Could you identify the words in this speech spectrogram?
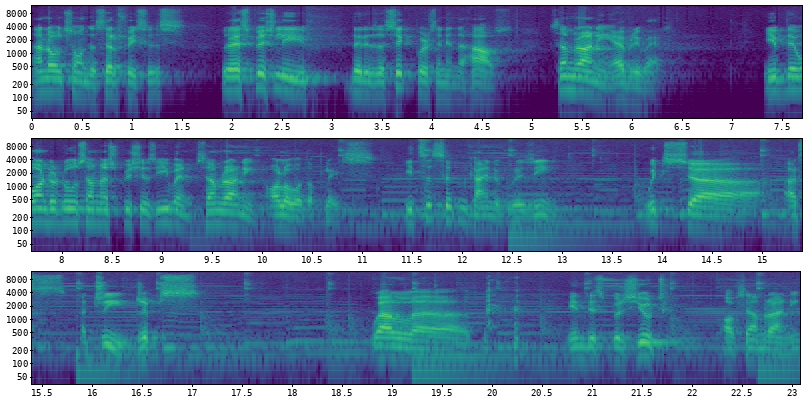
and also on the surfaces. So especially if there is a sick person in the house, samrani everywhere. If they want to do some auspicious event, samrani all over the place. It's a certain kind of resin which uh, a, tree drips. Well, uh, in this pursuit of samrani,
